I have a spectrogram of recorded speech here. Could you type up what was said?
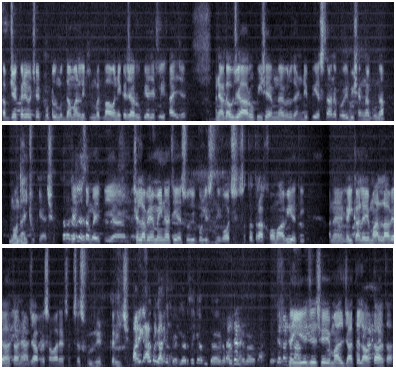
કબજે કર્યો છે. ટોટલ મુદ્દામાલની કિંમત બાવન એક હજાર રૂપિયા જેટલી થાય છે. અને અગાઉ જે આરોપી છે એમના વિરુદ્ધ એનડીપીએસના અને પ્રોહિબિશનના ગુના નોંધાઈ ચૂક્યા છે. કેટલા સમયથી છેલ્લા બે મહિનાથી એસઓજી પોલીસની વોચ સતત રાખવામાં આવી હતી અને ગઈકાલે એ માલ લાવ્યા હતા અને આજે આપણે સવારે સક્સેસફુલ રેડ કરી છે. નહીં એ જે છે એ માલ જાતે લાવતા હતા.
